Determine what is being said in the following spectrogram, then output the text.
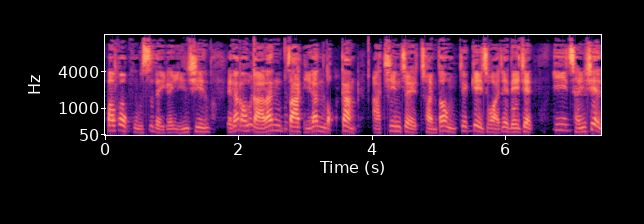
包括古式的一个迎新，会当讲甲咱早期咱鹿港啊真济传统这记出来这礼节。一呈现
